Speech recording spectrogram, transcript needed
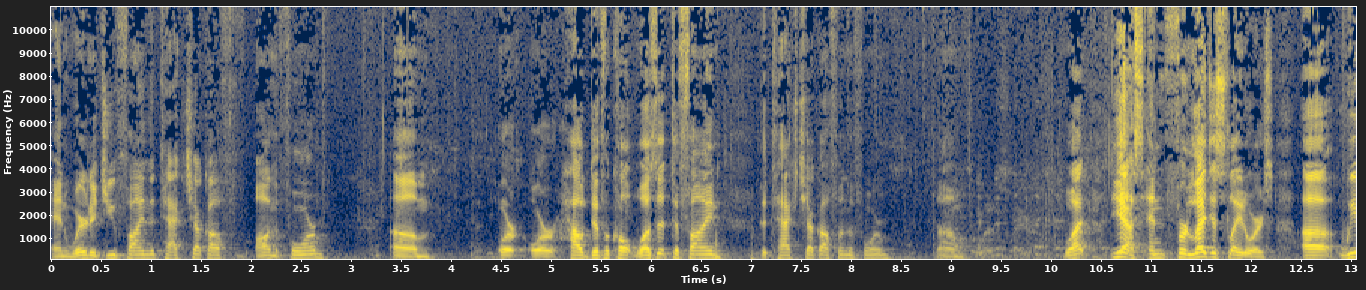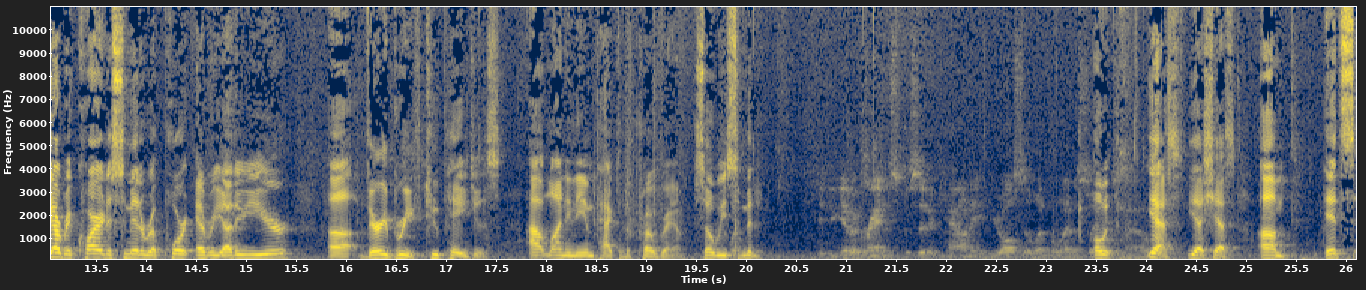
And where did you find the tax checkoff on the form? Um, or, or how difficult was it to find the tax checkoff on the form? Um, what? Yes, and for legislators, uh, we are required to submit a report every other year, uh, very brief, two pages, outlining the impact of the program. So we submit. If you give a grant to a specific county, you also let the legislators Oh, know. yes, yes, yes. Um, it's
